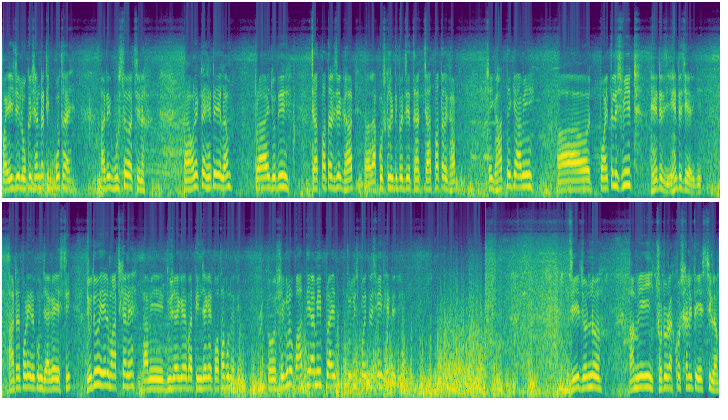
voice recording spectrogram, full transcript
বা এই যে লোকেশানটা ঠিক কোথায় আর ঠিক বুঝতে পারছি না। আহ, অনেকটা হেঁটে এলাম। প্রায় যদি চাঁদ পাতার যে ঘাট আহ, রাক্ষসখালী দ্বীপের যে চাঁদ পাতার ঘাট সেই ঘাট থেকে আমি পঁয়তাল্লিশ মিনিট হেঁটেছি হেঁটেছি আর কি। হাঁটার পরে এরকম জায়গায় এসেছি। যদিও এর মাঝখানে আমি দু জায়গায় বা তিন জায়গায় কথা বলেছি। তো সেগুলো বাদ দিয়ে আমি প্রায় চল্লিশ পঁয়ত্রিশ মিনিট হেঁটেছি। যে জন্য আমি এই ছোটো রাক্ষসখালিতে এসেছিলাম।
